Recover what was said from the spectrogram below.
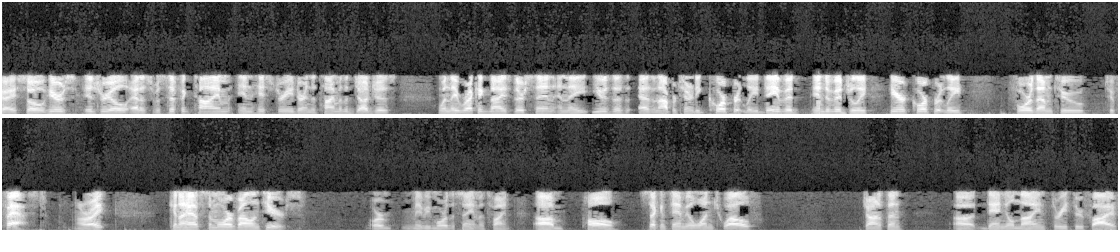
Okay, so here's Israel at a specific time in history during the time of the judges when they recognize their sin and they use it as an opportunity corporately, David individually, here corporately, for them to, to fast. All right? Can I have some more volunteers? Or maybe more of the same. That's fine. Um, Paul, 2 Samuel 1.12. Jonathan, uh, Daniel 9, 3 through 5.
